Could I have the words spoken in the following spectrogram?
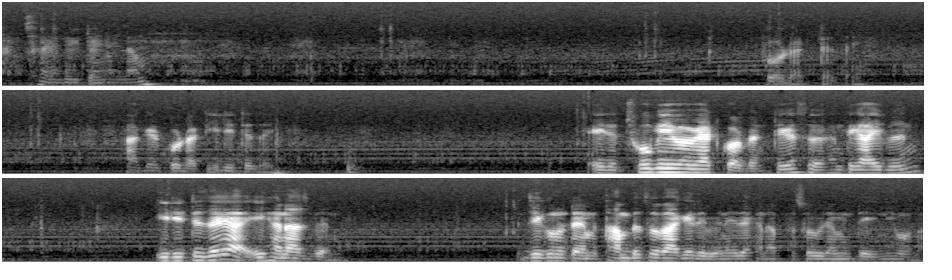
আচ্ছা এই দুইটাই নিলাম প্রোডাক্টে যাই আগের যাই। এই যে ছবি এভাবে অ্যাড করবেন, ঠিক আছে? এখান থেকে আসবেন এডিটে যাই এখানে আসবেন। যে কোনো টাইমে ছবি আগে দেবেন, এই দেখেন আপনার ছবিটা আমি দেই, নিব না।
